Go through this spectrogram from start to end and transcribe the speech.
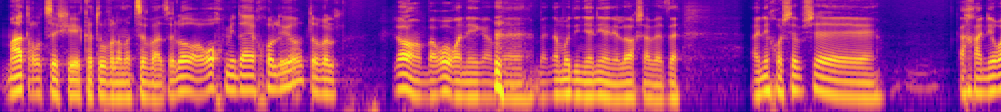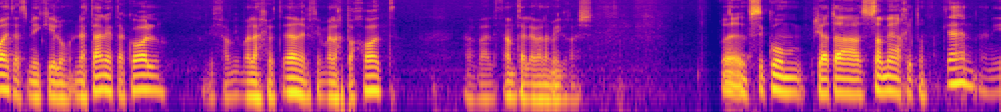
מה אתה רוצה שיהיה כתוב על המצבה? זה לא ארוך מדי יכול להיות, אבל... לא, ברור, אני גם אה, בן אדם מאוד ענייני, אני לא עכשיו איזה... אני חושב ש... ככה אני רואה את עצמי, כאילו, נתן את הכל, לפעמים הלך יותר, לפעמים הלך פחות, אבל שמת לב על המגרש. סיכום שאתה שמח איתו. כן, אני...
